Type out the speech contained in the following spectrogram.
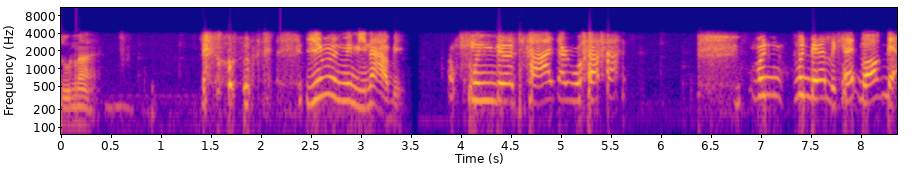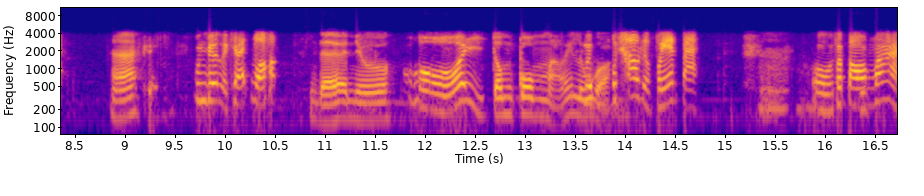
ดูหน้ายิ้มมันไม่มีหน้าบิมึงเดินช้าจังวะมันมันเดินหรือแคทวอล์กเนี่ยฮะมึงเดินหรือแคทวอล์กเดินอยู่ โอ้ยจมกลมอะไม่รู้มึงเหรอมึงเข้าเดอะเฟสไป โอ้สตรองมาก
